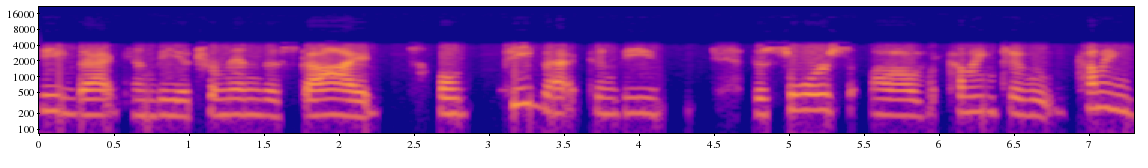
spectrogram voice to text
feedback can be a tremendous guide. Well, feedback can be the source of coming to coming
